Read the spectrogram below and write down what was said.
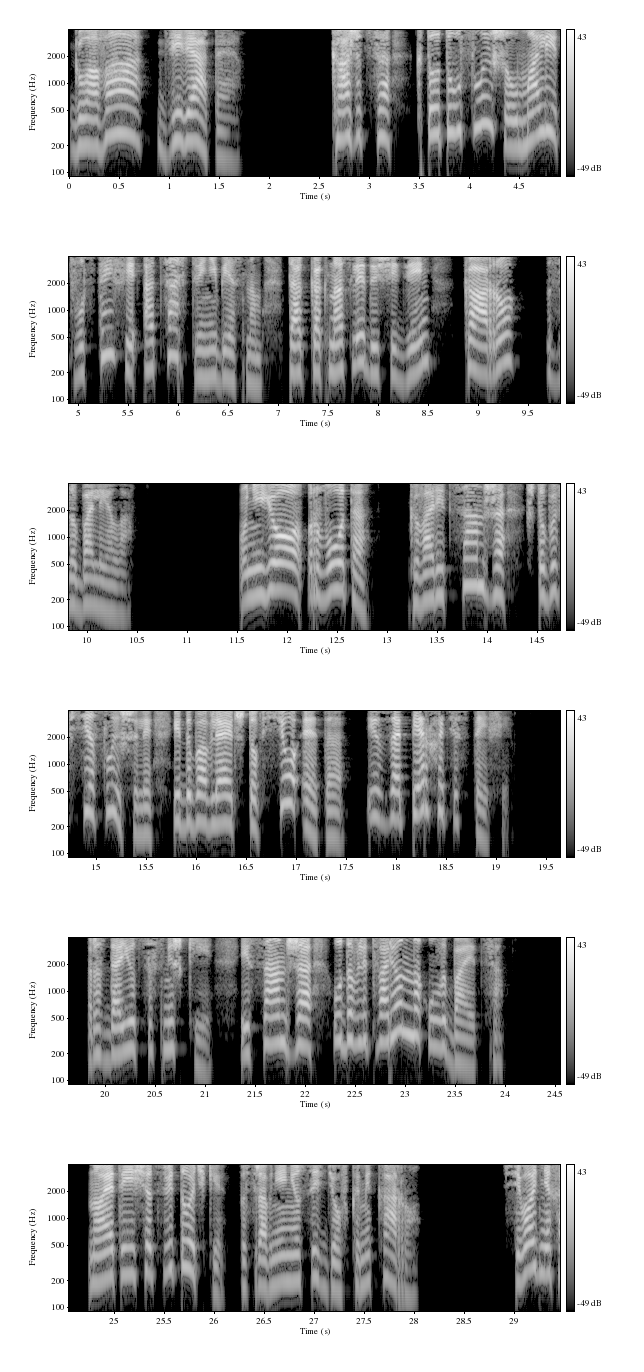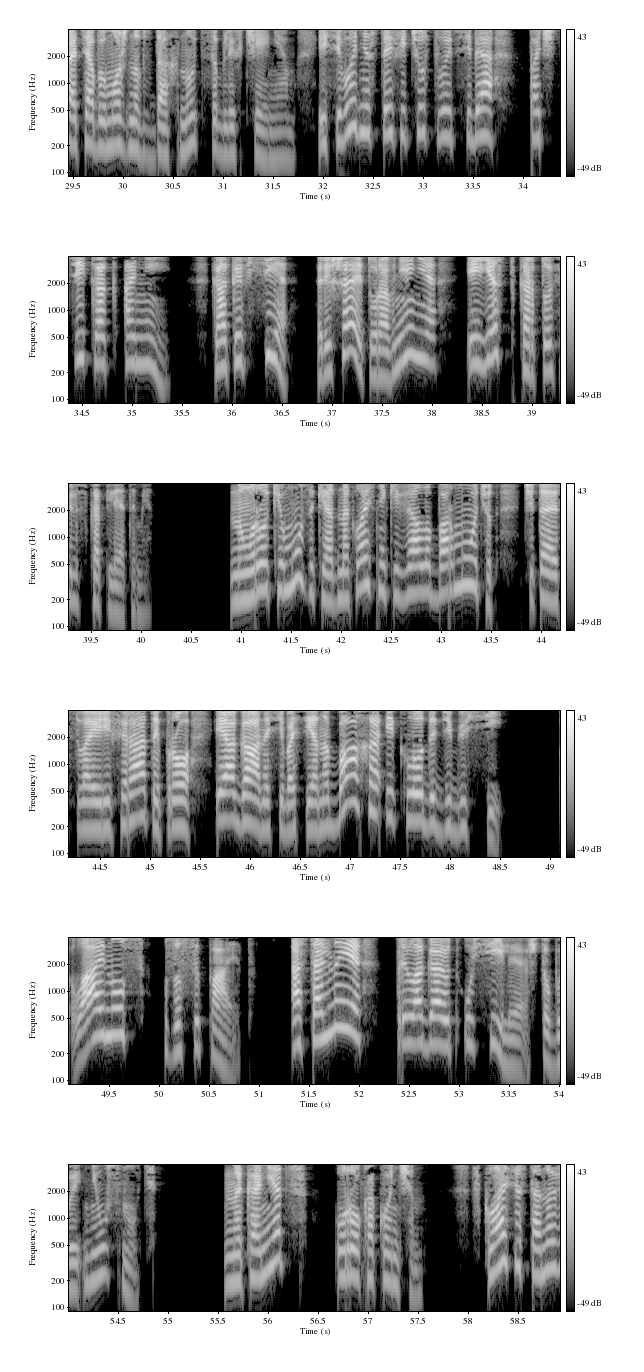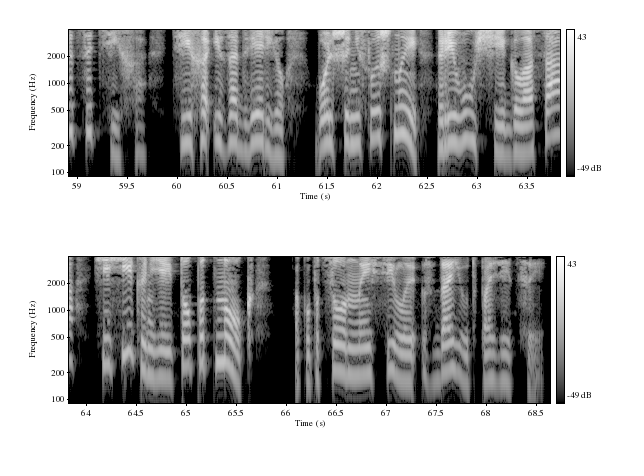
Глава девятая. Кажется, кто-то услышал молитву Стефи о Царстве Небесном, так как на следующий день Каро заболела. «У нее рвота», — говорит Санжа, чтобы все слышали, и добавляет, что все это из-за перхоти Стефи. Раздаются смешки, и Санжа удовлетворенно улыбается. Но это еще цветочки по сравнению с издевками Каро. Сегодня хотя бы можно вздохнуть с облегчением. И сегодня Стефи чувствует себя почти как они, как и все, решает уравнения и ест картофель с котлетами. На уроке музыки одноклассники вяло бормочут, читая свои рефераты про Иоганна Себастьяна Баха и Клода Дебюсси. Лайнус засыпает. Остальные прилагают усилия, чтобы не уснуть. Наконец, урок окончен. В классе становится тихо, тихо и за дверью. Больше не слышны ревущие голоса, хихиканье и топот ног. Оккупационные силы сдают позиции.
